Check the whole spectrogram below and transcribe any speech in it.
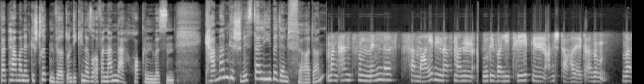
weil permanent gestritten wird und die Kinder so aufeinander hocken müssen. Kann man Geschwisterliebe denn fördern? Man kann zumindest vermeiden, dass man Rivalitäten anstachelt. Also was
